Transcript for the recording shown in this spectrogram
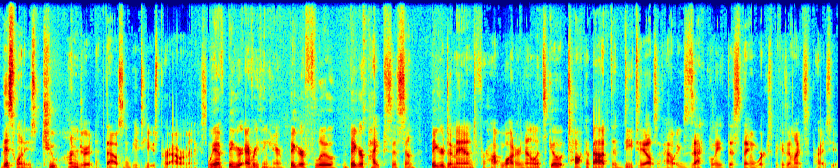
this one is 200,000 BTUs per hour max. We have bigger everything here. Bigger flue, bigger pipe system, bigger demand for hot water. Now let's go talk about the details of how exactly this thing works because it might surprise you.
